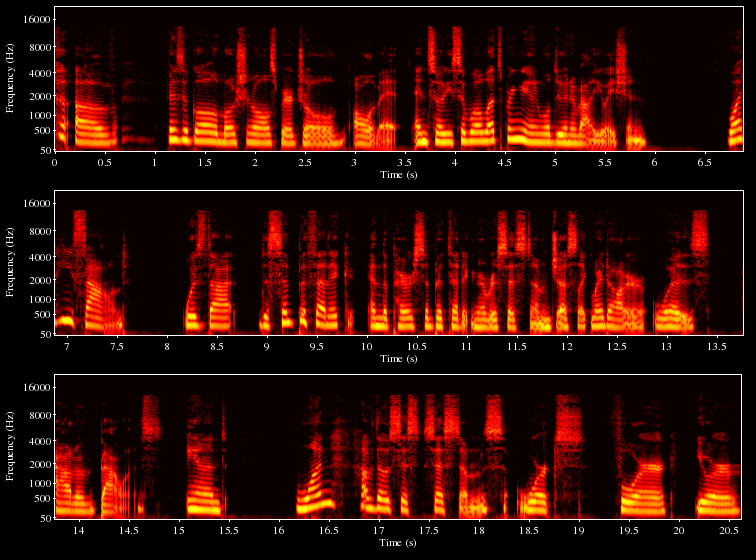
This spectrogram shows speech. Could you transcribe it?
of physical, emotional, spiritual, all of it. And so he said, well, let's bring you in. We'll do an evaluation. What he found was that the sympathetic and the parasympathetic nervous system, just like my daughter, was out of balance. And one of those sy- systems works for your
